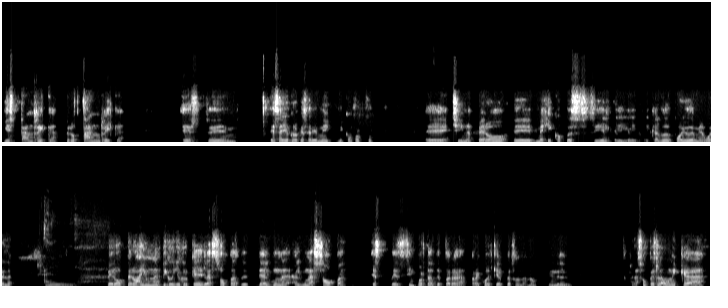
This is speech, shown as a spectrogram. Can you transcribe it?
Y es tan rica, pero tan rica. Este, esa yo creo que sería mi, mi comfort food eh, China, pero de México, pues sí, el, caldo de pollo de mi abuela. Uh. Pero, pero hay una, digo, yo creo que las sopas, de, alguna, alguna sopa es, es importante para, para, cualquier persona, ¿no? En el, la sopa es la única,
